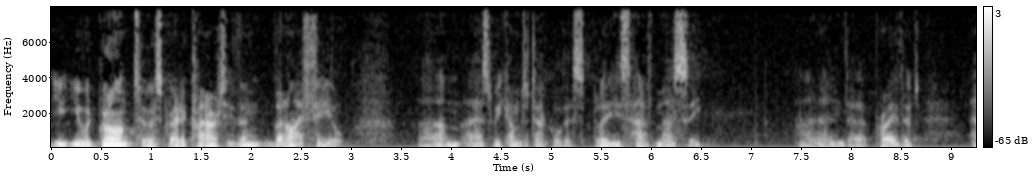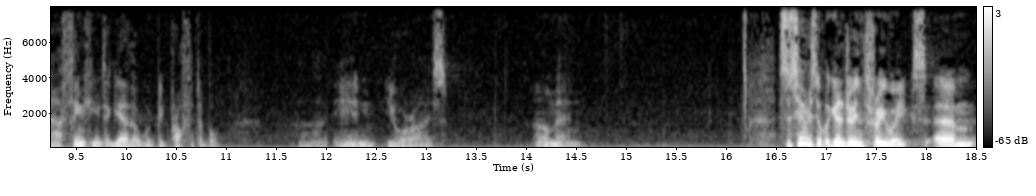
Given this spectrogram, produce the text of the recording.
you, you, would grant to us greater clarity than, than I feel um, as we come to tackle this. Please have mercy and uh, pray that our thinking together would be profitable uh, in your eyes. Amen. It's a series that we're going to do in three weeks um,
